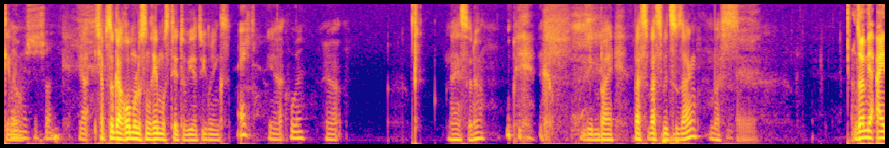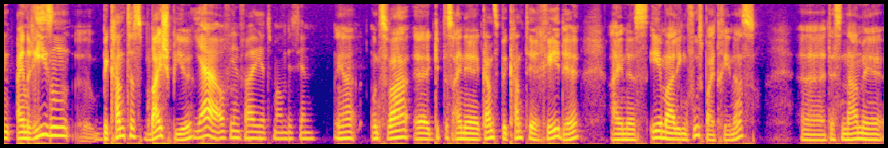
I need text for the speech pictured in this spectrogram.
Genau. römisch ist schon. Ja, ich habe sogar Romulus und Remus tätowiert übrigens. Echt? Ja. Cool. Ja. Nice, oder? Nebenbei. Was, was willst du sagen? Was? Sollen wir ein, ein riesen äh, bekanntes Beispiel? Ja, auf jeden Fall jetzt mal ein bisschen. Ja. Und zwar äh, gibt es eine ganz bekannte Rede eines ehemaligen Fußballtrainers, äh, dessen Name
